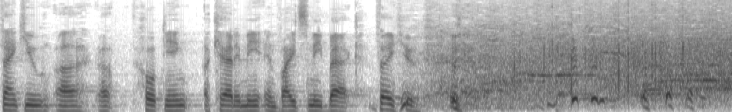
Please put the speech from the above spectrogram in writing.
Thank you. Uh, I hope the Academy invites me back. Thank you.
